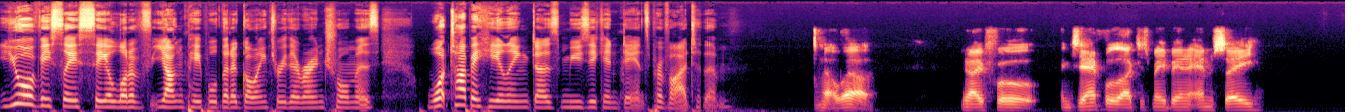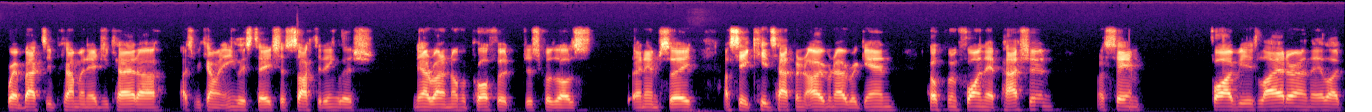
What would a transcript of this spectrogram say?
you obviously see a lot of young people that are going through their own traumas. What type of healing does music and dance provide to them? Oh wow! You know, for example, like just me being an MC, went back to become an educator, I to become an English teacher, sucked at English, now run a non for profit just because I was an MC. I see kids happening over and over again, help them find their passion. I see them five years later and they're like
